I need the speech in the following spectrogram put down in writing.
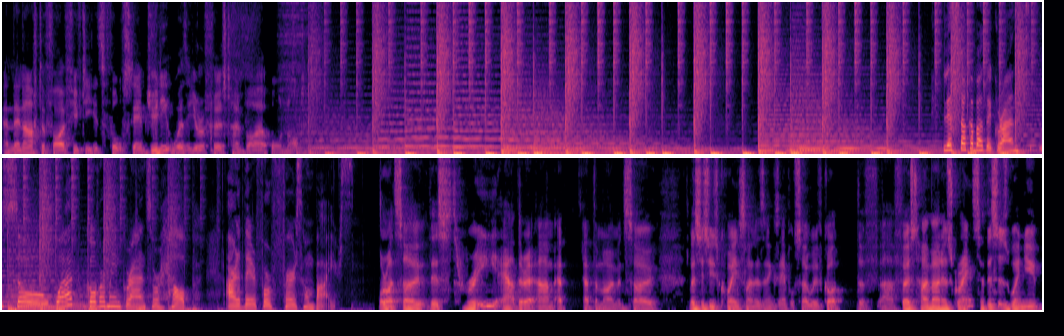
and then after five fifty, it's full stamp duty, whether you're a first-home buyer or not. Let's talk about the grants. So, what government grants or help are there for first home buyers? All right, so there's three out there um, at, at the moment. So, let's just use Queensland as an example. So, we've got the uh, first homeowners grant. So, this is when you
